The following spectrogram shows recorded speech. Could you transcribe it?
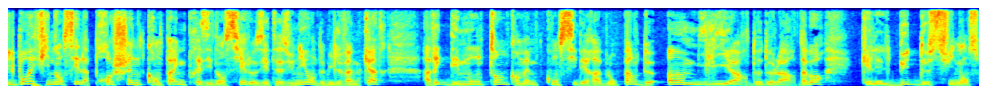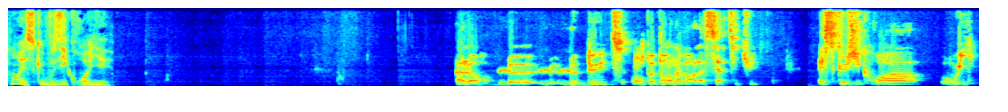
Il pourrait financer la prochaine campagne présidentielle aux États-Unis en 2024 avec des montants quand même considérable. On parle de 1 milliard de dollars. D'abord, quel est le but de ce financement? Est-ce que vous y croyez? Alors, le, le, but, on ne peut pas en avoir la certitude. Est-ce que j'y crois? Oui,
